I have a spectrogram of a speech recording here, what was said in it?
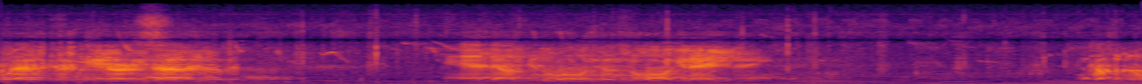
And down through the roller coaster log at eight. Coming to the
